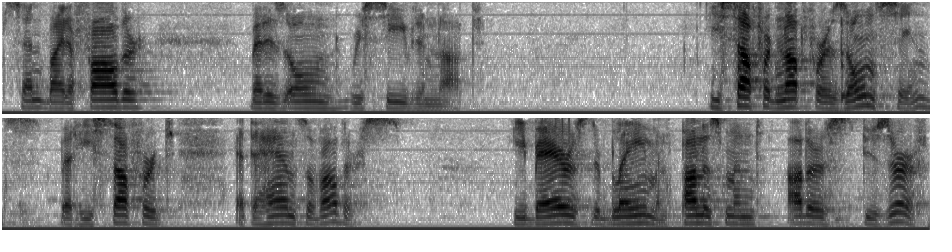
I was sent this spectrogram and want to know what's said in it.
sent by the Father, but his own received him not. He suffered not for his own sins, but he suffered at the hands of others. He bears the blame and punishment others deserved.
